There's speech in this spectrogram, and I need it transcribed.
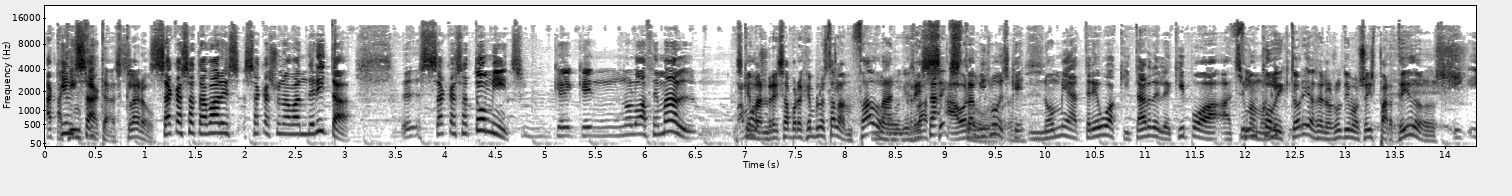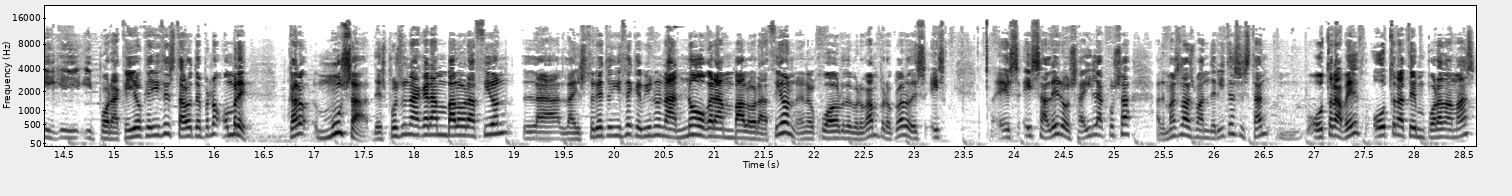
¿a quién, quién sacas? quitas? Claro. ¿Sacas a Tavares, sacas una banderita? Eh, ¿Sacas a Tomic, que, que no lo hace mal? Es que Manresa, por ejemplo, está lanzado. Manresa ahora mismo es que no me atrevo a quitar del equipo a, a Chima Cinco Monique. victorias en los últimos seis partidos. Y, y- y- y por aquello que dices, tarde o temprano. Hombre, claro, Musa, después de una gran valoración, la, la historia te dice que viene una no gran valoración en el jugador de Bergán, pero claro, es, es, es aleros. Ahí la cosa. Además, las banderitas están otra vez, otra temporada más,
